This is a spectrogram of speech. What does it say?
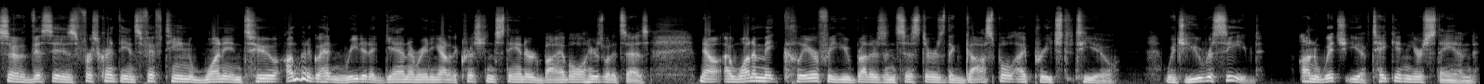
So this is 1 Corinthians 15, 1 and 2. I'm going to go ahead and read it again. I'm reading out of the Christian Standard Bible. Here's what it says. Now, I want to make clear for you, brothers and sisters, the gospel I preached to you, which you received, on which you have taken your stand,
